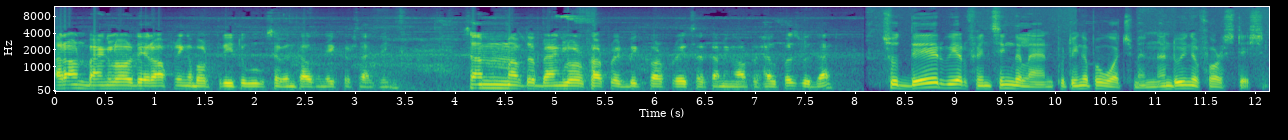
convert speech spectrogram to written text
around Bangalore, they're offering about three to seven thousand acres, I think. Some of the Bangalore corporate, big corporates are coming out to help us with that. So there we are fencing the land, putting up a watchman and doing afforestation.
